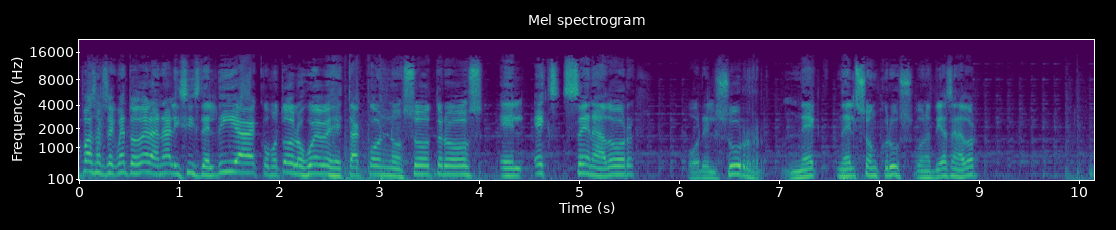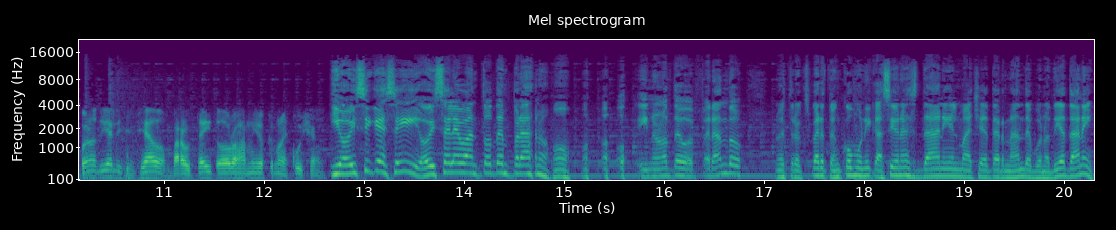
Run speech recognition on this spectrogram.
Damos paso al segmento del análisis del día. Como todos los jueves está con nosotros el ex senador por el sur, Ne- Nelson Cruz. Buenos días, senador. Buenos días, licenciado, para usted y todos los amigos que nos escuchan. Y hoy sí que sí, hoy se levantó temprano y no nos dejó esperando nuestro experto en comunicaciones, Daniel Machete Hernández. Buenos días, Dani.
